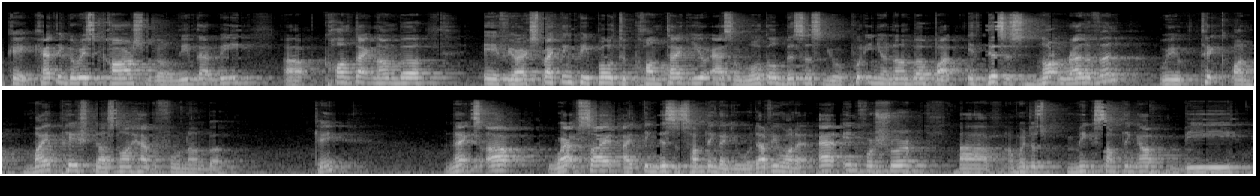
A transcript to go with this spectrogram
Okay, categories cars, we're going to leave that be. Uh, contact number, if you're expecting people to contact you as a local business, you will put in your number. But if this is not relevant, we'll tick on my page does not have a phone number. Okay. Next up, website. I think this is something that you will definitely want to add in for sure. Uh, I'm going to just make something up. B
